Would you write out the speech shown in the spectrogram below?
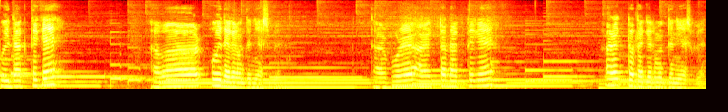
ওই দাগ থেকে আবার ওই দাগের মধ্যে নিয়ে আসবেন। তারপরে আরেকটা দাগ থেকে আরেকটা দাগের মধ্যে নিয়ে আসবেন।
